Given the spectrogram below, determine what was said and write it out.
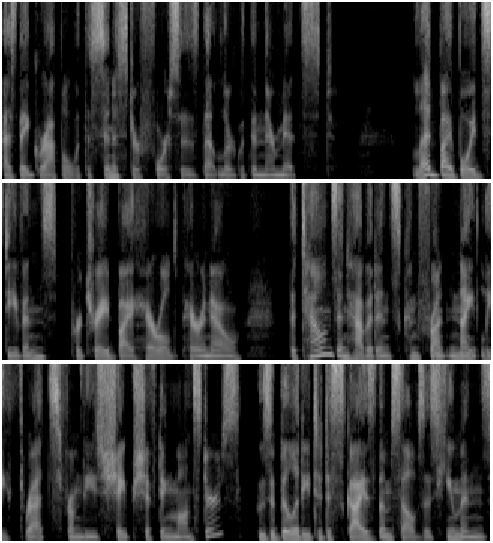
as they grapple with the sinister forces that lurk within their midst. Led by Boyd Stevens, portrayed by Harold Perrineau, the town's inhabitants confront nightly threats from these shape shifting monsters, whose ability to disguise themselves as humans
